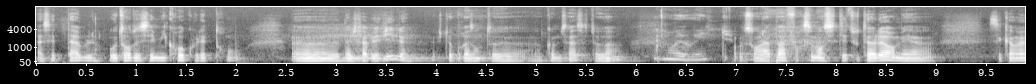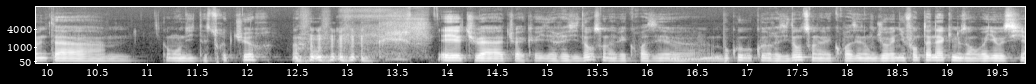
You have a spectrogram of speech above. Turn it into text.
à cette table, autour de ces micros, Colette Tron, euh, d'Alphabétville. Je te présente comme ça, ça te va? Oui, oui. On ne l'a pas forcément cité tout à l'heure, mais c'est quand même ta on dit, ta structure. Et tu as, tu accueilli des résidences. On avait croisé euh, mhm. beaucoup, beaucoup de résidences. On avait croisé donc Giovanni Fontana qui nous a envoyé aussi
